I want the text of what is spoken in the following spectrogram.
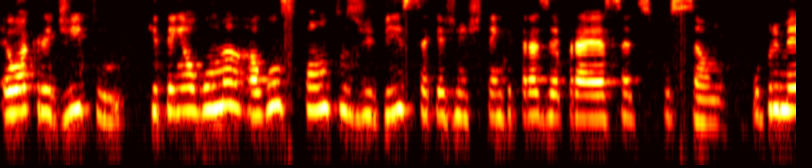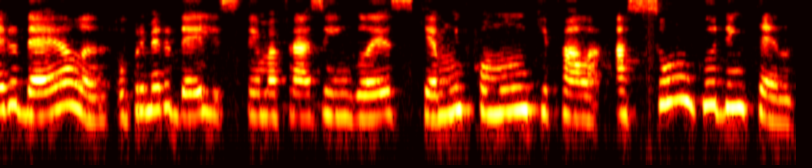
eu acredito que tem alguma, alguns pontos de vista que a gente tem que trazer para essa discussão. O primeiro dela, o primeiro deles tem uma frase em inglês que é muito comum que fala assume good intent,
